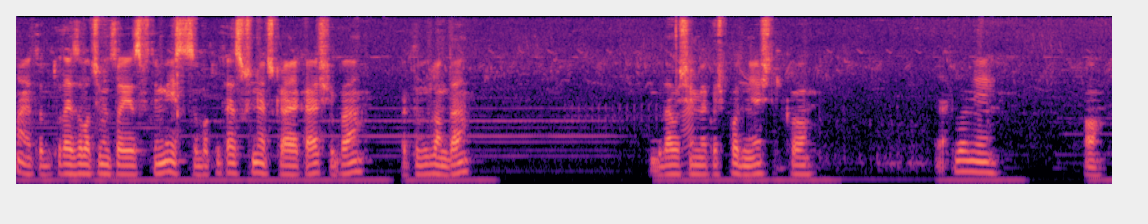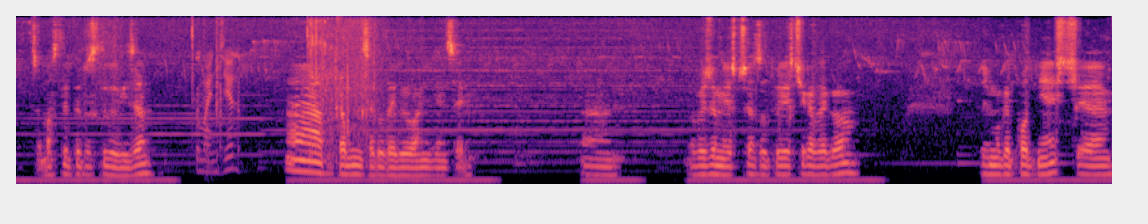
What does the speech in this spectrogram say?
No i to tutaj zobaczymy co jest w tym miejscu, bo tutaj jest skrzyneczka jakaś chyba. Tak to wygląda. Udało się ją jakoś podnieść, tylko jak do niej... O, Trzeba z tej perspektywy widzę. A, taka tutaj była, nie więcej. E, obejrzymy jeszcze, co tu jest ciekawego. Coś mogę podnieść. E,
